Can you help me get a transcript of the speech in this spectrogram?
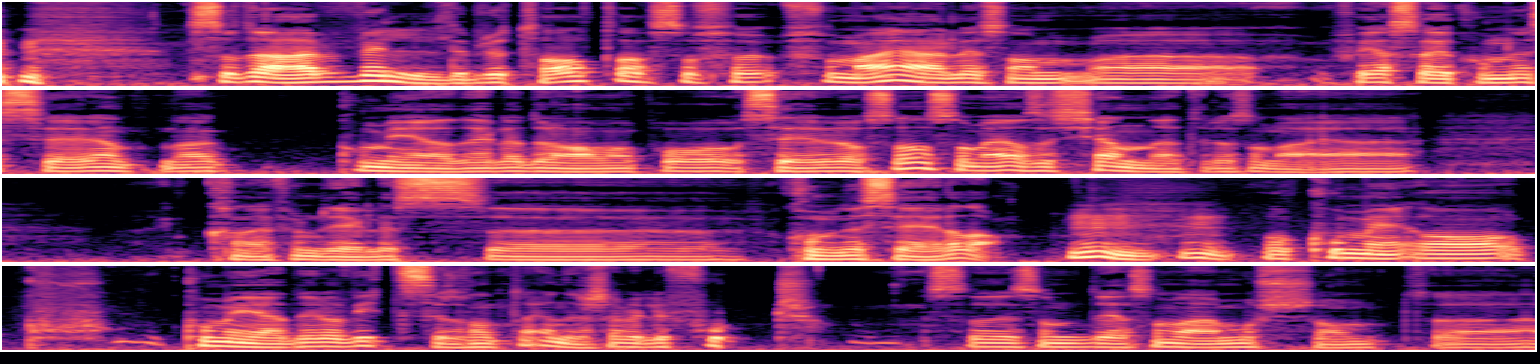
så det er veldig brutalt. Altså for, for, meg er det liksom uh, For jeg skal kommunisere enten det er komedie eller drama på serier også, som jeg også kjenner etter og som jeg kan jeg fremdeles uh, kommunisere, da. Mm, mm. Og, kom og, komedier og vitser og sånt endrer seg veldig fort. Så liksom det som er morsomt uh,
